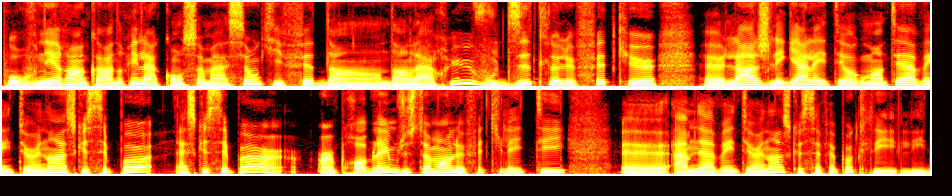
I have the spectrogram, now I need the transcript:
pour venir encadrer la consommation qui est faite dans, dans la rue? Vous dites le fait que euh, l'âge légal a été augmenté à 21 ans. Est-ce que c'est pas est-ce que pas un, problème justement le fait qu'il a été euh, amené à 21 ans? Est-ce que ça fait pas que les, les,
